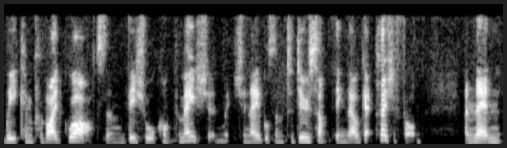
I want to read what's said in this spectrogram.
We can provide graphs and visual confirmation, which enables them to do something they'll get pleasure from. And then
